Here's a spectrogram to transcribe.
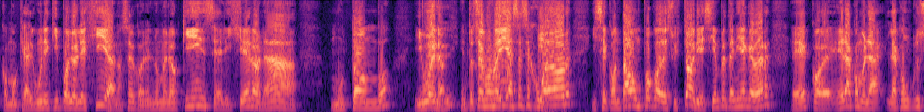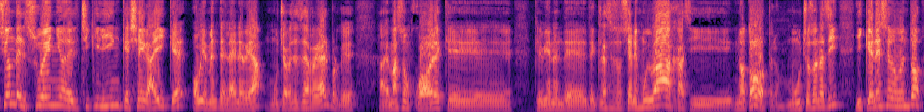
como que algún equipo lo elegía, no sé, con el número 15 eligieron a Mutombo. Y bueno, entonces vos veías a ese jugador y se contaba un poco de su historia y siempre tenía que ver, eh, era como la, conclusión del sueño del chiquilín que llega ahí, que obviamente en la NBA muchas veces es real porque además son jugadores que, que vienen de, de, clases sociales muy bajas y no todos, pero muchos son así, y que en ese momento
